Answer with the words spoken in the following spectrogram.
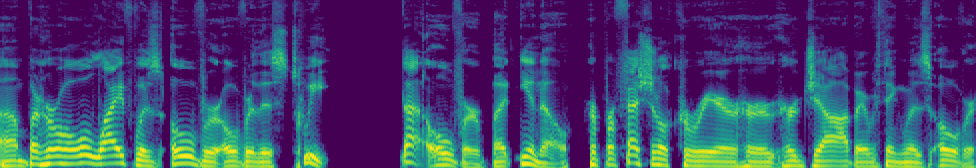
Um, but her whole life was over over this tweet. Not over, but you know, her professional career, her her job, everything was over.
